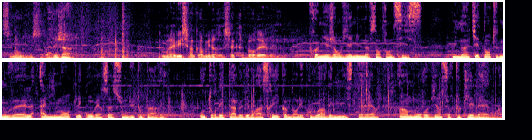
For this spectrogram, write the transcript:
Sinon, il le saurait déjà. À mon avis, c'est encore mis dans un sacré bordel. 1er janvier 1936. Une inquiétante nouvelle alimente les conversations du tout Paris. Autour des tables des brasseries, comme dans les couloirs des ministères, un nom revient sur toutes les lèvres.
